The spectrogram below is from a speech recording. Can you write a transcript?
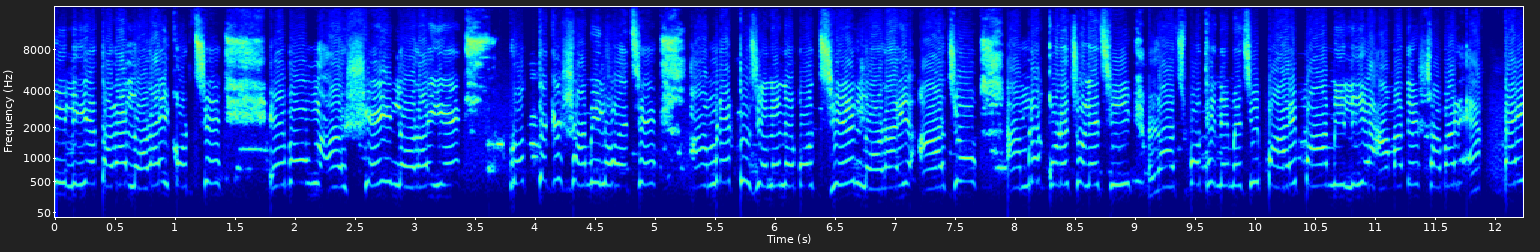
মিলিয়ে তারা লড়াই করছে এবং আহ, সেই লড়াইয়ে প্রত্যেকে সামিল হয়েছে আমরা একটু জেনে নেব যে লড়াই আজও আমরা করে চলেছি রাজপথে নেমেছি পায়ে পা মিলিয়ে আমাদের সবার একটাই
